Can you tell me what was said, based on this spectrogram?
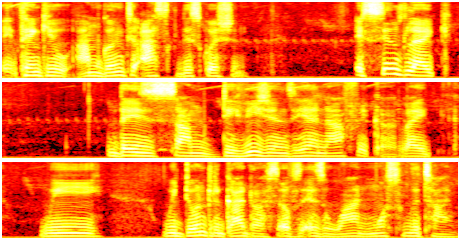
Thank you. I'm going to ask this question. It seems like there's some divisions here in Africa. Like we we don't regard ourselves as one most of the time.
